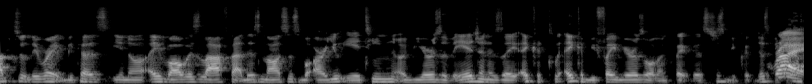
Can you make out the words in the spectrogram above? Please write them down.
absolutely right. Because you know, I've always laughed at this nonsense. But are you 18 of years of age? And it's like I could, I could be five years old and click this. Just be, quick. just be right.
